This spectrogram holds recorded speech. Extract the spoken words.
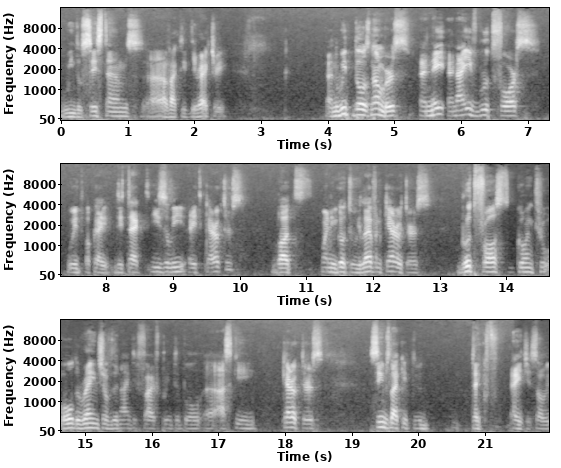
Windows systems uh, of Active Directory. And with those numbers, a, na a naive brute force would, okay, detect easily eight characters, but when you go to 11 characters, brute force going through all the range of the 95 printable uh, ASCII characters seems like it would take ages. So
